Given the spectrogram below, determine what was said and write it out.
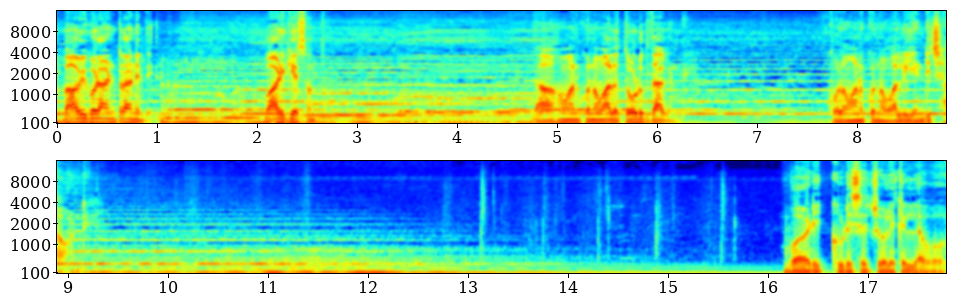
ఈ బావి కూడా అంటరానిది. వాడికే సొంతం. దాహం అనుకున్న వాళ్ళు తోడుకు తాగండి. కులం అనుకున్న వాళ్ళు ఎండి చావండి. వాడి గుడిసె జోలికెళ్ళావో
